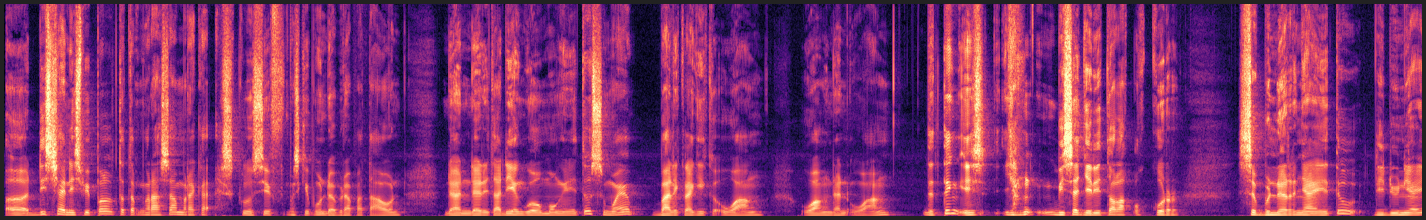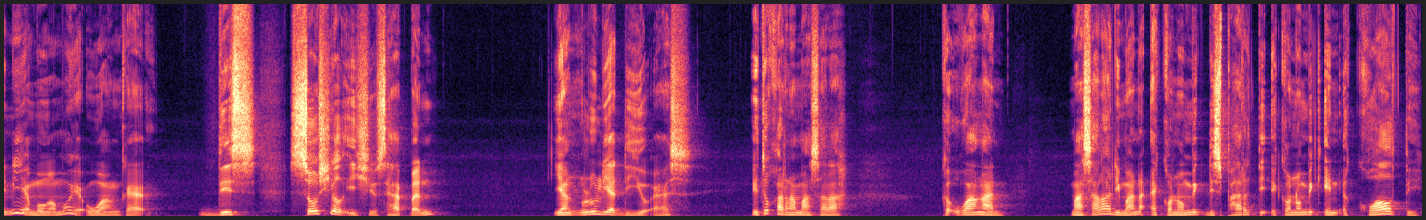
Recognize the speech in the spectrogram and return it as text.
uh, these Chinese people tetap ngerasa mereka eksklusif meskipun udah berapa tahun dan dari tadi yang gue omongin itu semuanya balik lagi ke uang, uang dan uang. The thing is yang bisa jadi tolak ukur sebenarnya itu di dunia ini ya mau nggak mau ya uang kayak these social issues happen yang lu lihat di US itu karena masalah keuangan, masalah di mana economic disparity, economic inequality.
